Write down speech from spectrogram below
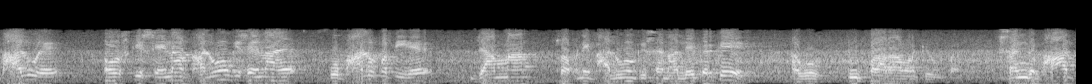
भालू है, और उसकी सेना, भालुओं की सेना है, वो भालुपति है। जामान तो अपने भालुओं की सेना लेकर के अब वो टूट पड़ा रावण के ऊपर। संग भाग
